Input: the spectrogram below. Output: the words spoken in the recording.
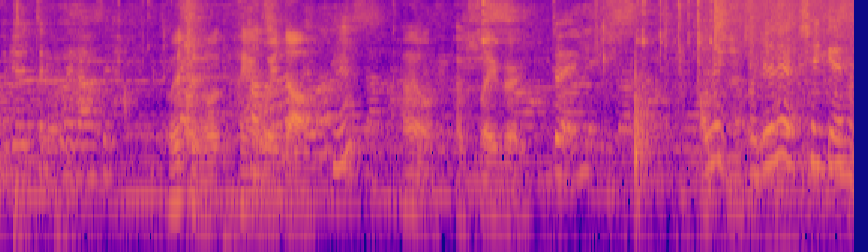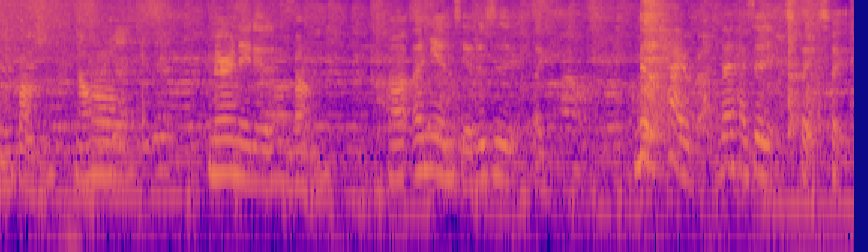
我觉得整个味道是好的。我觉得整个很有味道，嗯，很有很 flavor。对。我那我觉得那个 chicken 很棒，然后 marinated 很棒，然后 onions 也就是 like 没有太软，但还是有点脆脆的。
